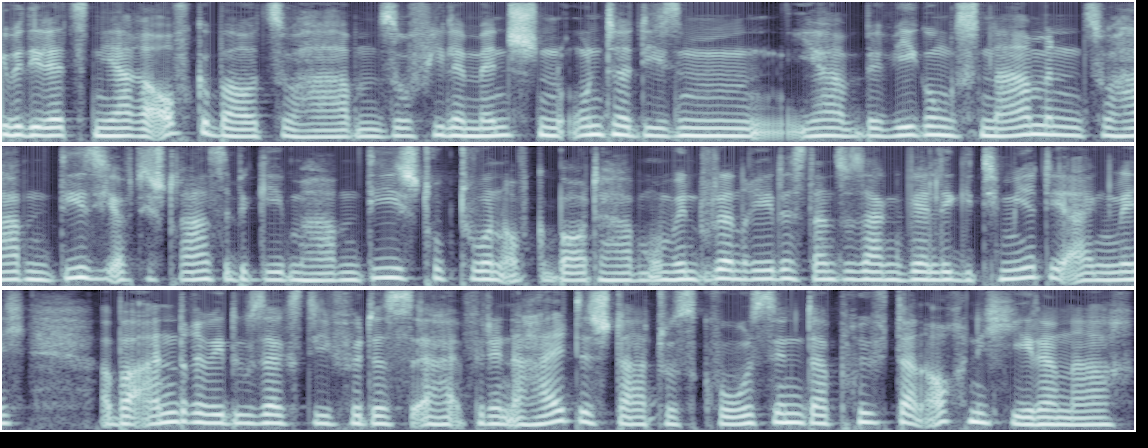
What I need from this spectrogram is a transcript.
über die letzten Jahre aufgebaut zu haben, so viele Menschen unter diesem ja, Bewegungsnamen zu haben, die sich auf die Straße begeben haben, die Strukturen aufgebaut haben. Und wenn du dann redest, dann zu sagen, wer legitimiert die eigentlich? Aber andere, wie du sagst, die für, das, für den Erhalt des Status quo sind, da prüft dann auch nicht jeder nach,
